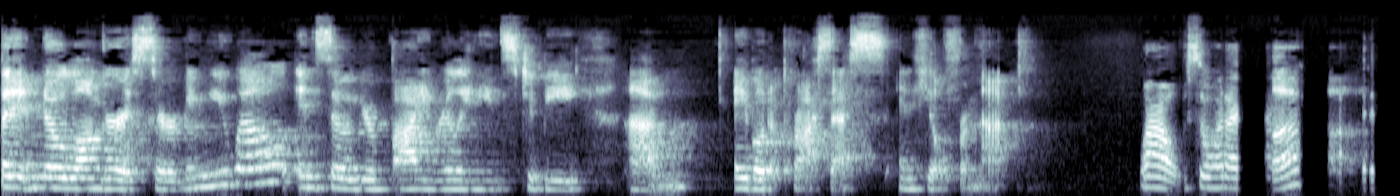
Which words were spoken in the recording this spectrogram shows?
but it no longer is serving you well. And so your body really needs to be um, able to process and heal from that. Wow. So what I love is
